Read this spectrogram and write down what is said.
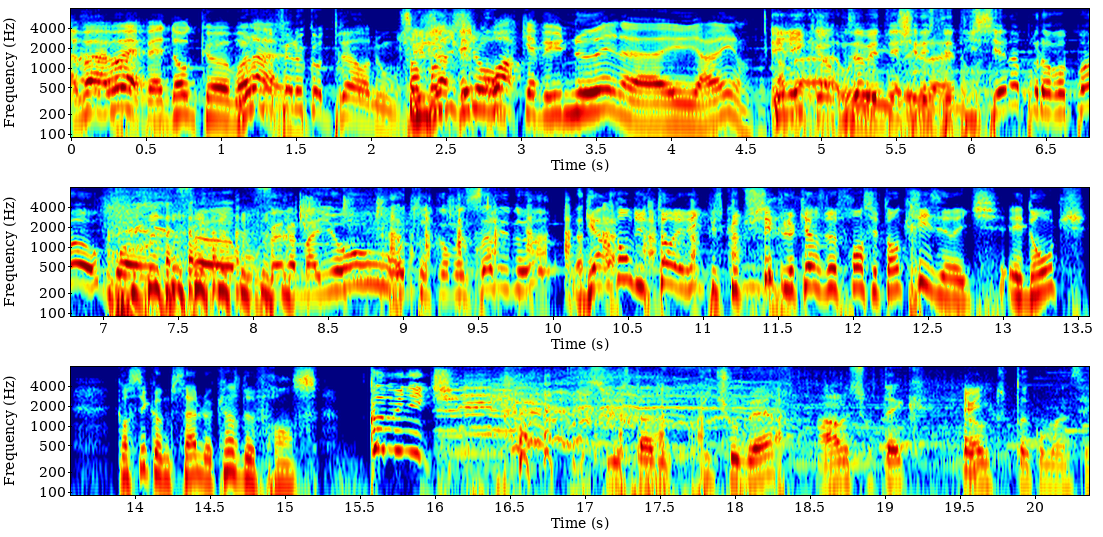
ah bah ouais, ben donc euh, Nous, on voilà. a fait le contraire, nous. Sans Tu nous as fait croire qu'il y avait une haine euh, et rien. en fait. Eric, bah, vous oui, avez oui, été chez l'esthéticienne après le repas ou quoi vous faire, vous faire un maillot ou un truc comme ça les deux Gardons du temps, Eric, puisque tu sais que le 15 de France est en crise, Eric. Et donc, quand c'est comme ça, le 15 de France communique Sur le stade Pitch-Aubert, à Arles-sur-Tech, là où tout a commencé.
